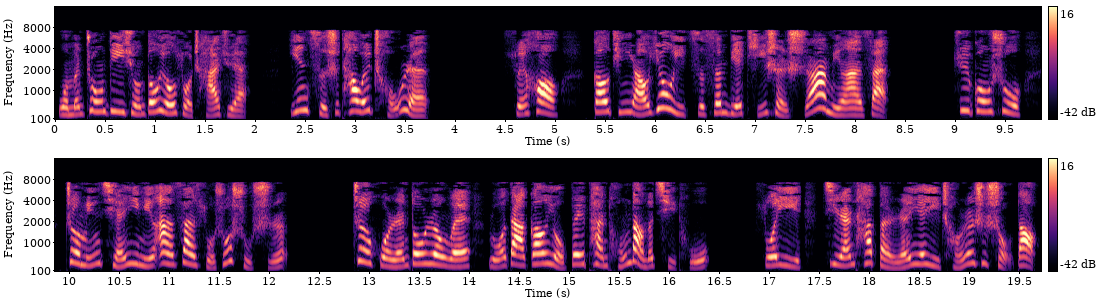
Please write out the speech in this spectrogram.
我们众弟兄都有所察觉，因此视他为仇人。”随后，高廷尧又一次分别提审十二名案犯。据供述，证明前一名案犯所说属实。这伙人都认为罗大刚有背叛同党的企图，所以既然他本人也已承认是首盗，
